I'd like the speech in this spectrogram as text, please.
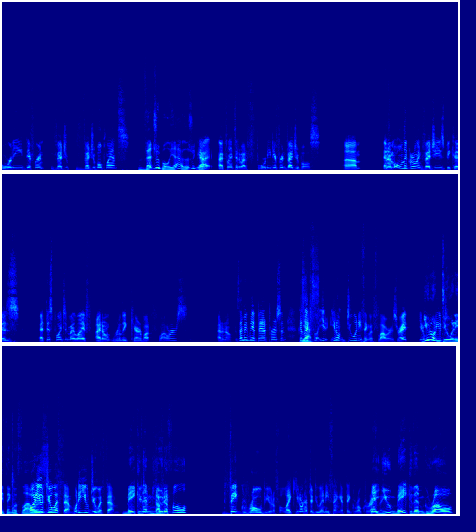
forty different veg- vegetable plants. Vegetable, yeah, those are good. Yeah, I I planted about 40 different vegetables. Um, and I'm only growing veggies because at this point in my life, I don't really care about flowers. I don't know. Does that make me a bad person? Because Yes. like, you, you don't do anything with flowers, right? you what don't do, do, anything with flowers. What do you do with them? What do you do with them? Make You them beautiful? They grow beautiful. Like you don't have to do anything if they grow correctly. Yeah, you make them grow.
